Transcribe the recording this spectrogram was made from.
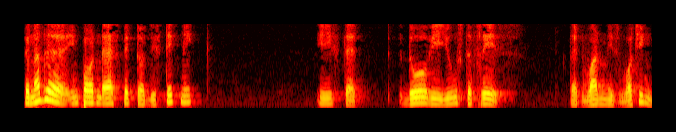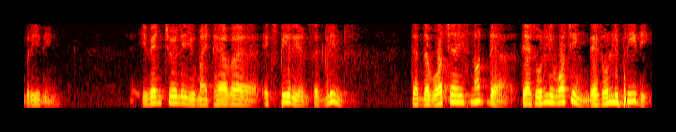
Another important aspect of this technique is that though we use the phrase that one is watching breathing, eventually you might have a experience, a glimpse, that the watcher is not there. There's only watching, there's only breathing.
